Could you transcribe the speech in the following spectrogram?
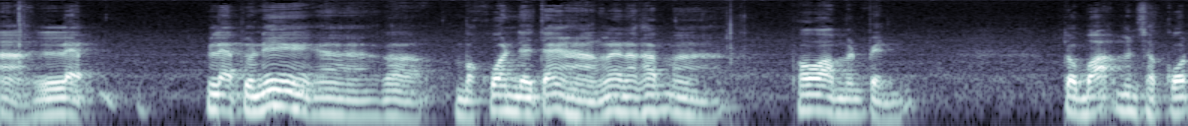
อ่าแลบแลบตัวนี้อ่าก็บอกควรจะใจห่างแล้วนะครับอ่าเพราะว่ามันเป็นตัวบะมันสะกด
